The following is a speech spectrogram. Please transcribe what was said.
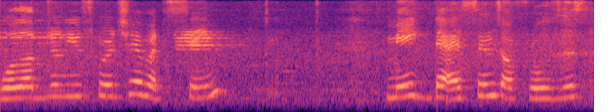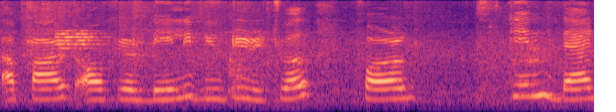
গোলাপ জল ইউজ করেছে but same make the essence of roses a part of your daily beauty ritual for skin that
